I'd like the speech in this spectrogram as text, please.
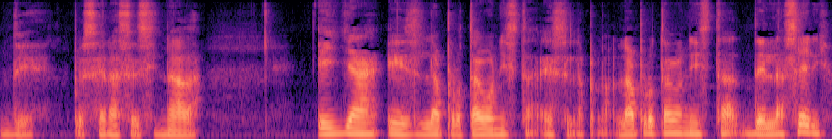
de pues ser asesinada. Ella es la protagonista, es la, la protagonista de la serie.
